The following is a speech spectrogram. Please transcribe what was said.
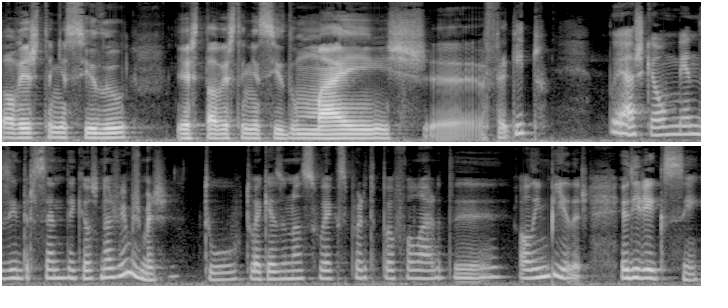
talvez tenha sido este talvez tenha sido mais eh, fraquito. Eu acho que é o menos interessante daqueles que nós vimos, mas tu, tu é que és o nosso expert para falar de Olimpíadas. Eu diria que sim.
